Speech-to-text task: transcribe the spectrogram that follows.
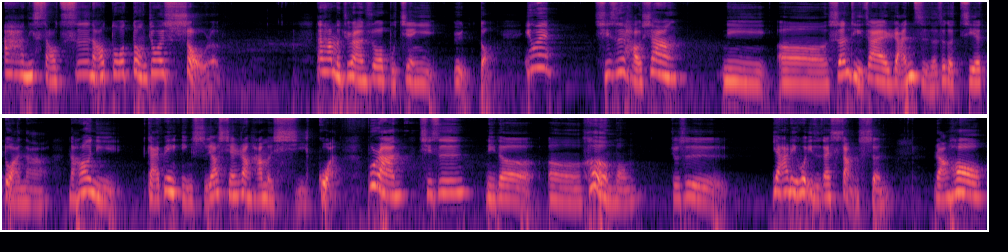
啊，你少吃然后多动就会瘦了。但他们居然说不建议运动，因为其实好像。你呃，身体在燃脂的这个阶段啊，然后你改变饮食，要先让他们习惯，不然其实你的呃荷尔蒙就是压力会一直在上升，然后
